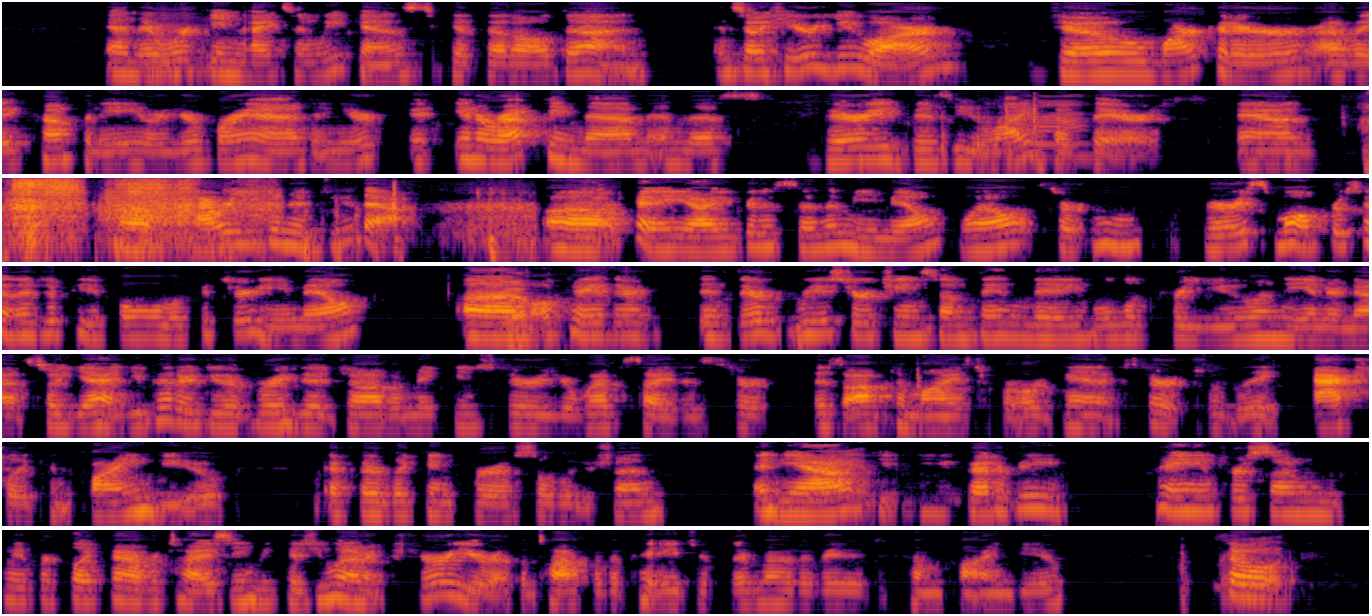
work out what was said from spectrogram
and they're Mhm. working nights and weekends to get that all done. And so here you are, Joe, marketer of a company or your brand, and you're interrupting them in this very busy life of Mhm. theirs. And um, how are you going to do that? Uh, okay, yeah, you're going to send them email. Well, certain very small percentage of people will look at your email. Um, Yep. Okay, they're if they're researching something, they will look for you on the internet. So yeah, you better do a very good job of making sure your website is ser- is optimized for organic search, so they actually can find you if they're looking for a solution. And yeah, you, you better be paying for some pay per click advertising because you want to make sure you're at the top of the page if they're motivated to come find you. So,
